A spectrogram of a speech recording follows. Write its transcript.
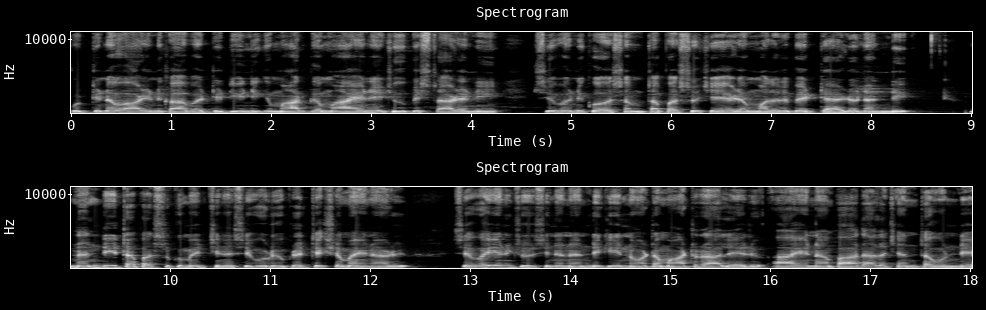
పుట్టిన వాడిని కాబట్టి దీనికి మార్గం ఆయనే చూపిస్తాడని శివుని కోసం తపస్సు చేయడం మొదలుపెట్టాడు నంది. నంది తపస్సుకు మెచ్చిన శివుడు ప్రత్యక్షమైనాడు. శివయ్యను చూసిన నందికి నోట మాట రాలేదు. ఆయన పాదాల చెంత ఉండే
